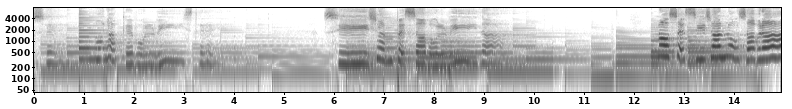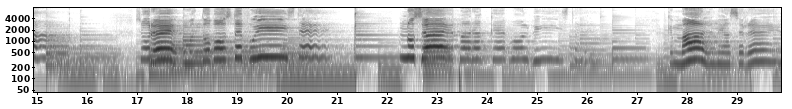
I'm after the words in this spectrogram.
Sé para qué volviste. Si ya empezaba a. No sé si ya lo sabrás. Lloré cuando vos te fuiste. No sé para qué volviste. Qué mal me hace.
